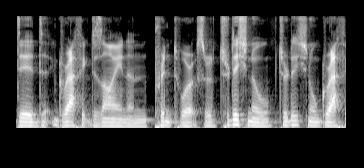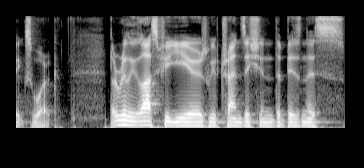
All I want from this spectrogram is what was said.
did graphic design and print work, sort of traditional traditional graphics work. But really, the last few years, we've transitioned the business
